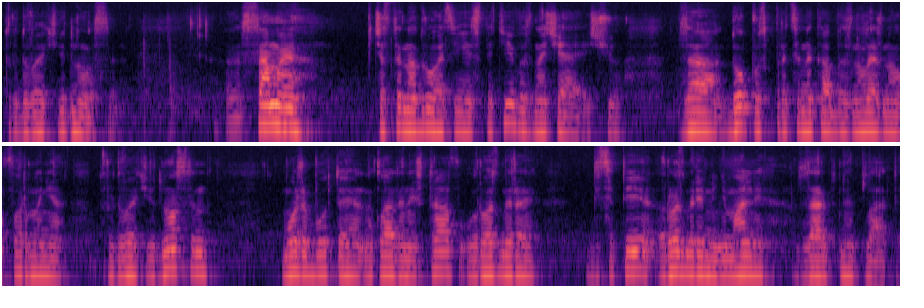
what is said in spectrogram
трудових відносин. Е, Саме частина 2 цієї статті визначає, що за допуск працівника без належного оформлення трудових відносин може бути накладений штраф у розмірі 10 розмірів мінімальної заробітної плати.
